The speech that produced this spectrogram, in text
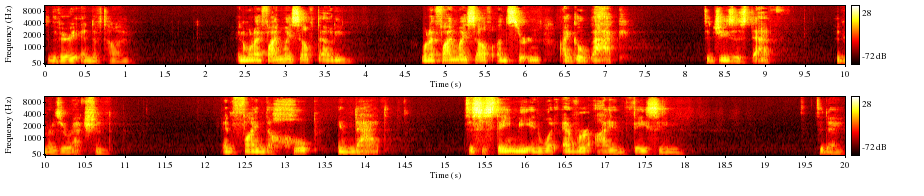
to the very end of time. And when I find myself doubting, when I find myself uncertain, I go back to Jesus' death and resurrection and find the hope in that to sustain me in whatever I am facing today.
